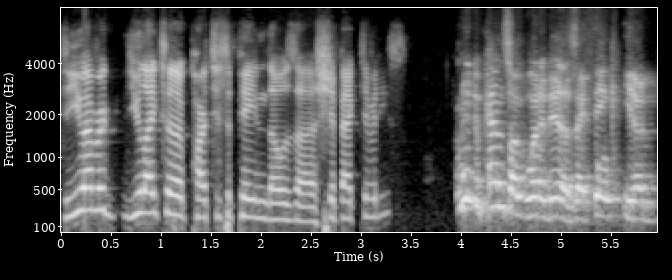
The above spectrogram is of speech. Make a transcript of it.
Do you ever you like to participate in those uh, ship activities? I mean, it depends on what it is. I think you know.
